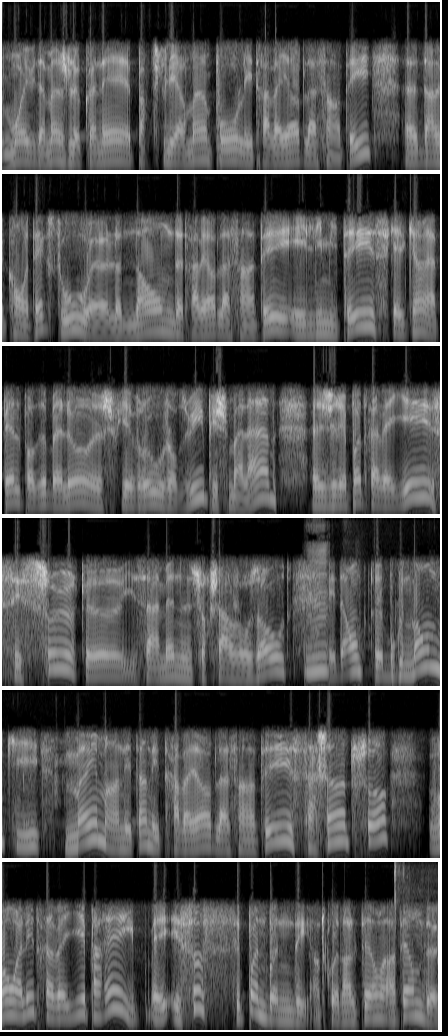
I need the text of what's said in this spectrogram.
moi, évidemment, je le connais particulièrement pour les travailleurs de la santé, euh, dans le contexte où euh, le nombre de travailleurs de la santé est limité. Si quelqu'un appelle pour dire, ben là, je suis fiévreux aujourd'hui, puis je suis malade, euh, j'irai pas travailler, c'est sûr que ça amène une surcharge aux autres. Mm. Et donc, il y a beaucoup de monde qui, même en étant des travailleurs de la santé, sachant tout ça, vont aller travailler pareil. Et, ça, c'est pas une bonne idée. En tout cas, dans le terme, en termes de,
